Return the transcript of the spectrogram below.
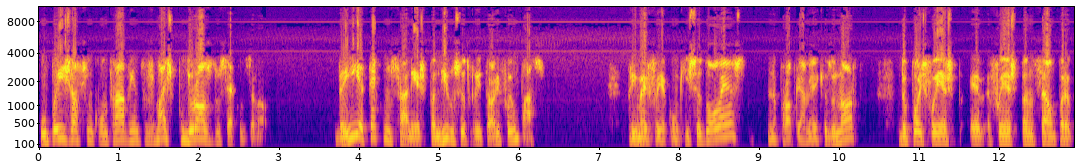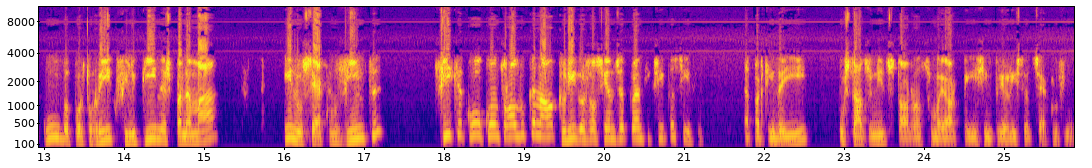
o país já se encontrava entre os mais poderosos do século XIX. Daí até começarem a expandir o seu território foi um passo. Primeiro foi a conquista do Oeste, na própria América do Norte, depois foi a, eh, foi a expansão para Cuba, Porto Rico, Filipinas, Panamá, e no século XX fica com o controle do canal que liga os oceanos Atlânticos e Pacífico. A partir daí, os Estados Unidos tornam-se o maior país imperialista do século XX.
